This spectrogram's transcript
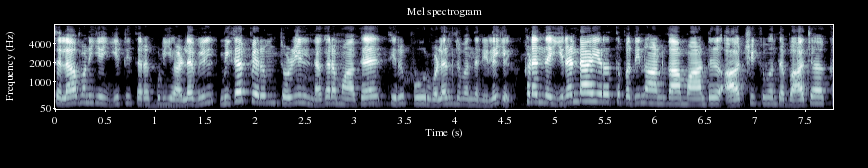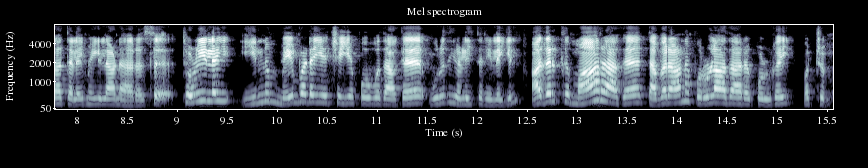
செலாவணியை ஈட்டித் தரக்கூடிய அளவில் மிக பெரும் தொழில் நகரமாக திருப்பூர் வளர்ந்து வந்த நிலையில் கடந்த இரண்டாயிரத்து பதினான்காம் ஆண்டு ஆட்சிக்கு வந்த பாஜக தலைமையிலான அரசு தொழிலை இன்னும் மேம்படைய செய்ய போவதாக உறுதியளித்த நிலையில் அதற்கு மாறாக தவறான பொருளாதார கொள்கை மற்றும்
